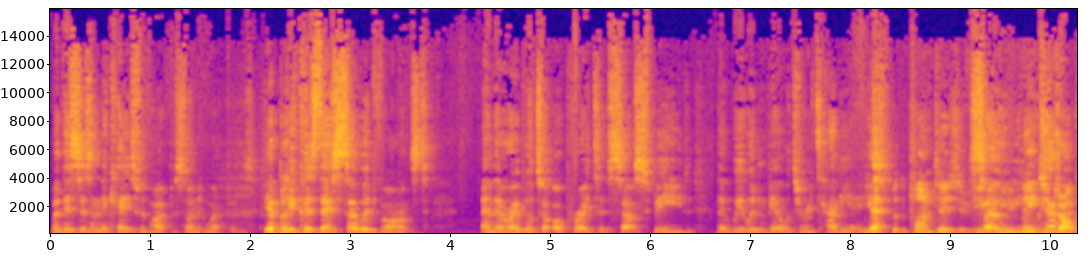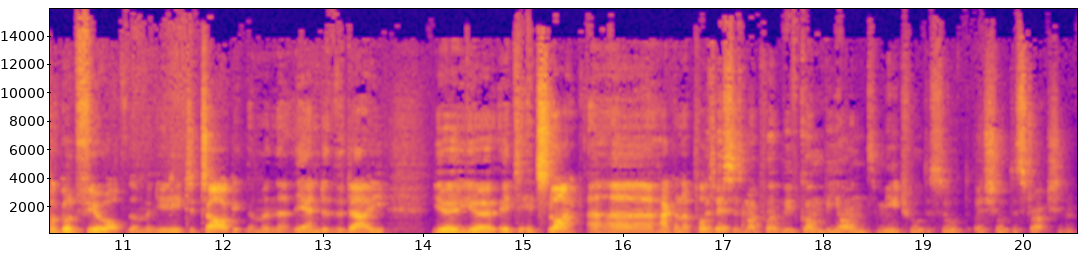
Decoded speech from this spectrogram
But this isn't the case with hypersonic weapons. Yeah, but- because they're so advanced and they're able to operate at such speed that we wouldn't be able to retaliate. Yes, but the point is, if you, So you need to drop a- good few of them, and you need to target them, and at the end of the day, you you it, it's like uh, how can I put But this is my point. We've gone beyond mutual assured, assured destruction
